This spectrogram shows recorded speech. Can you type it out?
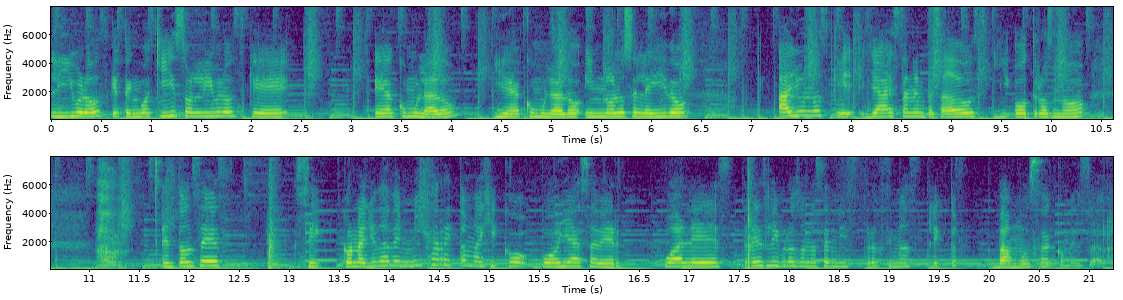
libros que tengo aquí son libros que he acumulado y he acumulado y no los he leído. Hay unos que ya están empezados y otros no. Entonces, sí, con ayuda de mi jarrito mágico voy a saber cuáles tres libros van a ser mis próximas lecturas. Vamos a comenzar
